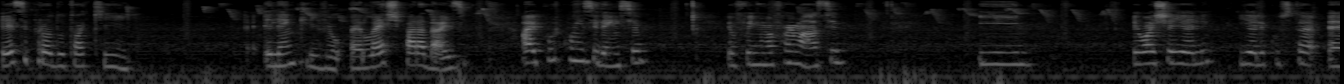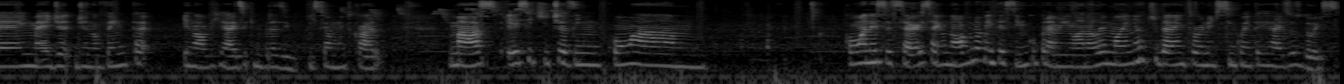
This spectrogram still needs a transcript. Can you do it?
esse produto aqui, ele é incrível, é Lash Paradise. Aí, por coincidência, eu fui em uma farmácia e eu achei ele e ele custa é, em média de 99 reais aqui no Brasil. Isso é muito caro. Mas esse kitzinho com a com a Necessaire saiu 9,95 pra mim lá na Alemanha, que dá em torno de 50 reais os dois.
